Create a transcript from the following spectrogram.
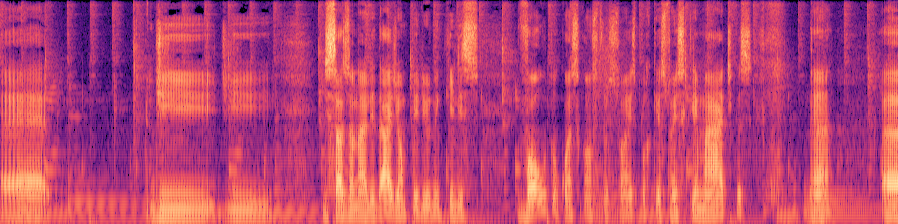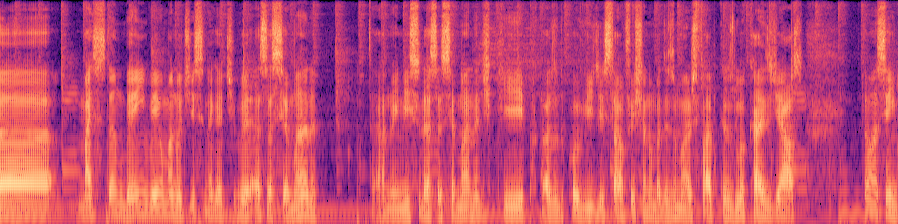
é, de, de, de sazonalidade, é um período em que eles voltam com as construções por questões climáticas, né? Uh, mas também veio uma notícia negativa essa semana, tá? no início dessa semana, de que por causa do Covid eles estavam fechando uma das maiores fábricas locais de aço. Então, assim,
